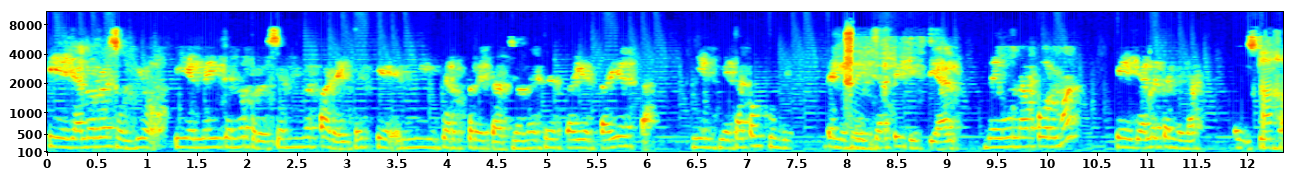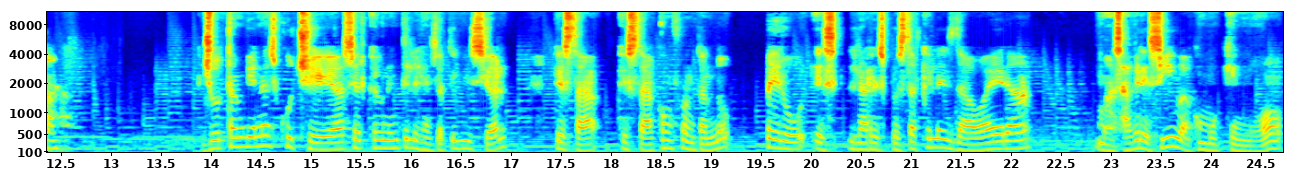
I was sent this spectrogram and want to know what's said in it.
y ella lo resolvió. Y él le dice, no, pero es que a mí me parece que mi interpretación es esta y esta y esta. Y empieza a confundir inteligencia artificial de una forma que ella le termina. Yo también escuché acerca de una inteligencia artificial que está que estaba confrontando, pero es la respuesta que les daba era más agresiva, como que no,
